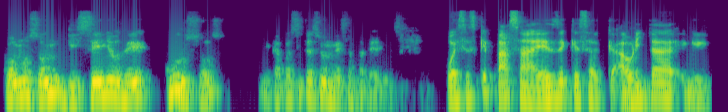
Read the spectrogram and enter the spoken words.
como son diseños de cursos de capacitación en estas materias. Pues es que pasa, es de que ahorita eh,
